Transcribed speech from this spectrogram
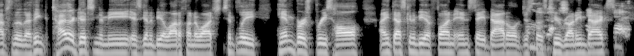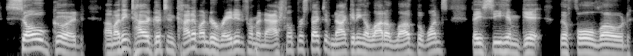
Absolutely. I think Tyler Goodson to me is going to be a lot of fun to watch. Simply him versus Breece Hall. I think that's going to be a fun in state battle of just oh those gosh. two running backs. So good. Um, I think Tyler Goodson kind of underrated from a national perspective, not getting a lot of love. But once they see him get the full load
